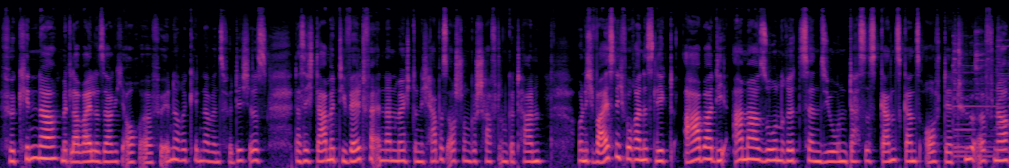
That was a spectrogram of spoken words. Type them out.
für Kinder, mittlerweile sage ich auch äh, für innere Kinder, wenn es für dich ist, dass ich damit die Welt verändern möchte und ich habe es auch schon geschafft und getan. Und ich weiß nicht, woran es liegt, aber die Amazon-Rezension, das ist ganz, ganz oft der Türöffner.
